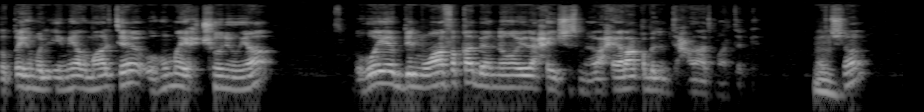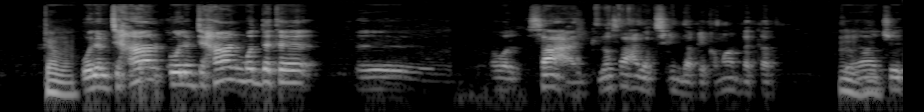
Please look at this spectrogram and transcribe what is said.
تعطيهم الإيميل مالته وهم يحجون وياه وهو يبدي الموافقة بأنه راح شو اسمه راح يراقب الامتحانات مالتك. عرفت شلون؟ تمام. والامتحان والامتحان مدته آه، أول ساعة لو ساعة لو 90 دقيقة ما أتذكر. شو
